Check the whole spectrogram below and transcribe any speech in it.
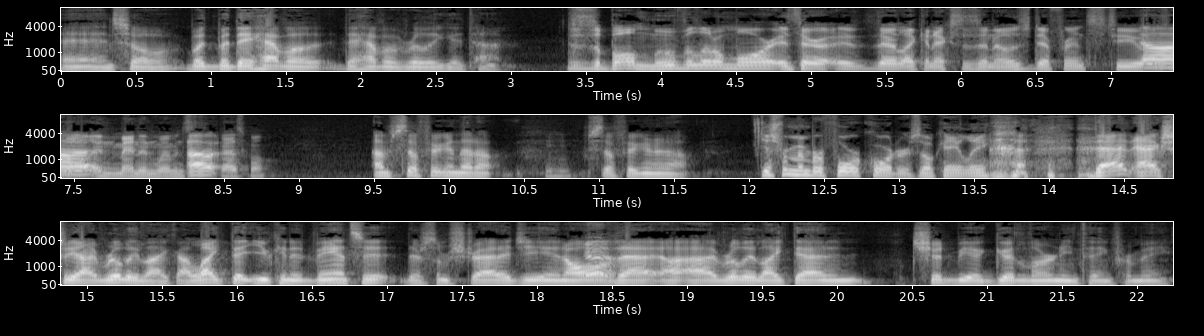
And so, but but they have a they have a really good time. Does the ball move a little more? Is there is there like an X's and O's difference to you as Uh, well in men and women's uh, basketball? I'm still figuring that out. Still figuring it out. Just remember four quarters, okay, Lee? That actually I really like. I like that you can advance it. There's some strategy and all of that. I, I really like that, and should be a good learning thing for me.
